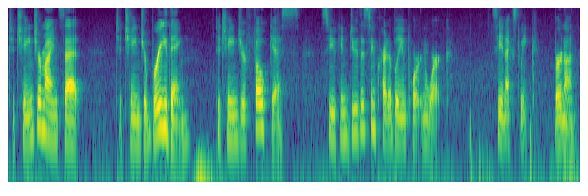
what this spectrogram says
to change your mindset to change your breathing, to change your focus, so you can do this incredibly important work. See you next week. Burn on.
